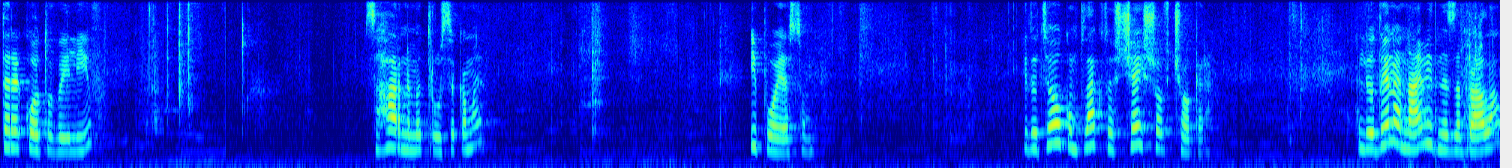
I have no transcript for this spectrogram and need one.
Терекотовий лів. З гарними трусиками. І поясом. І до цього комплекту ще йшов чокер. Людина навіть не забрала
